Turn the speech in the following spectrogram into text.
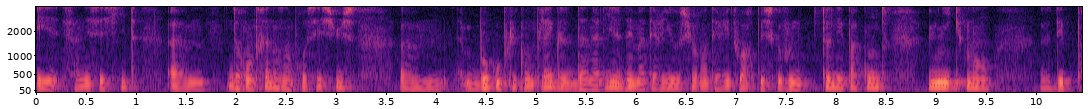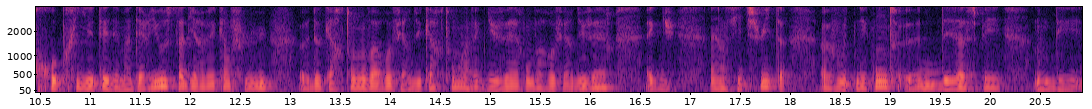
Et ça nécessite euh, de rentrer dans un processus euh, beaucoup plus complexe d'analyse des matériaux sur un territoire, puisque vous ne tenez pas compte uniquement des propriétés des matériaux, c'est-à-dire avec un flux euh, de carton, on va refaire du carton, avec du verre, on va refaire du verre, avec du, et ainsi de suite. Euh, vous tenez compte des aspects, donc des,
